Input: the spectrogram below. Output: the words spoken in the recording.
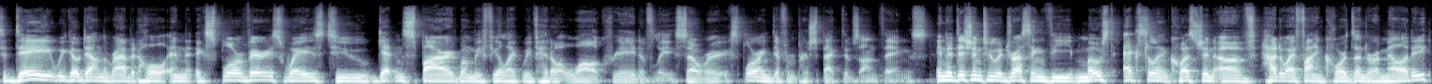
Today, we go down the rabbit hole and explore various ways to get inspired when we feel like we've hit a wall creatively. So, we're exploring different perspectives on things. In addition to addressing the most excellent question of how do I find chords under a melody,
